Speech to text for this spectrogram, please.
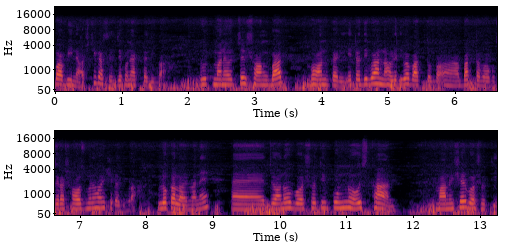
বা বিনাশ, ঠিক আছে? যে কোনো একটা দিবা। দূত মানে হচ্ছে সংবাদ, বহনকারী, এটা দিবা আর না হলে দিবা বার্তাবাহক, যেটা সহজ মনে হয় সেটা দিবা। লোকালয় মানে জনবসতিপূর্ণ স্থান, মানুষের বসতি,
